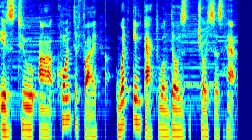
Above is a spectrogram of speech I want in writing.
is to uh, quantify what impact will those choices have.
